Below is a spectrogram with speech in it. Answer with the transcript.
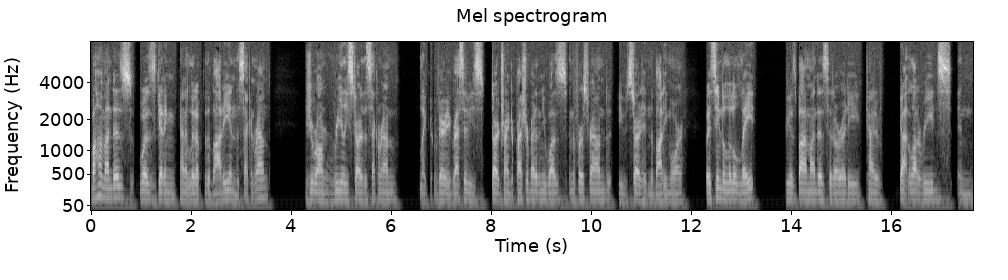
Bahamondes was getting kind of lit up to the body in the second round. Zhurong really started the second round like very aggressive. He started trying to pressure better than he was in the first round. He started hitting the body more, but it seemed a little late because Bahamondes had already kind of gotten a lot of reads and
